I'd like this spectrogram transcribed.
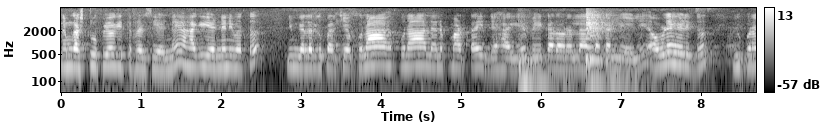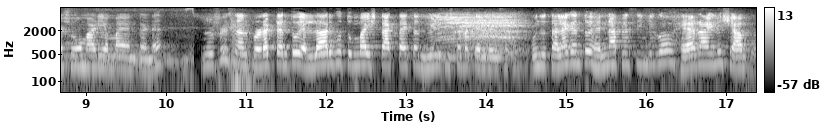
ನಮ್ಗೆ ಅಷ್ಟು ಉಪಯೋಗ ಇತ್ತು ಫ್ರೆಂಡ್ಸ್ ಎಣ್ಣೆ. ಹಾಗೆ ಈ ಎಣ್ಣೆನ ಇವತ್ತು ನಿಮ್ಗೆಲ್ಲರಿಗೂ ಪರಿಚಯ ಪುನಃ ಪುನಃ ನೆನಪು ಮಾಡ್ತಾ ಇದ್ದೆ. ಹಾಗೆ ಬೇಕಾದವರೆಲ್ಲ ತಕೊಂಡು ಹೇಳಿ. ಅವಳೇ ಹೇಳಿದ್ದು, ನೀವು ಪುನಃ ಶೋ ಮಾಡಿ ಅಮ್ಮ ಅನ್ಕೊಂಡೆ. ನೋಡಿ ಫ್ರೆಂಡ್ಸ್ ನನ್ನ ಪ್ರಾಡಕ್ಟ್ ಅಂತೂ ಎಲ್ಲರಿಗೂ ತುಂಬ ಇಷ್ಟ ಆಗ್ತಾ ಇತ್ತು. ಅಂತ ಹೇಳಿಕ್ಕೆ ಇಷ್ಟಪಡ್ತೇನೆ ಫ್ರೆಂಡ್ಸ್ ಒಂದು ತಲೆಗಂತೂ henna plus indigo hair oil shampoo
